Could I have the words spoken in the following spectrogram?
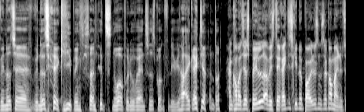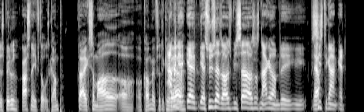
vi er nødt til, vi er nødt til at give Bengtsson lidt snor på nuværende tidspunkt, fordi vi har ikke rigtig andre. Han kommer til at spille, og hvis det er rigtig skidt med Bøjlesen, så kommer han jo til at spille resten af efterårets kamp. Der er ikke så meget at, at komme efter. Det kan Ja, men være... jeg, jeg, jeg synes altså også, vi sad også og snakkede om det i Ja. sidste gang, at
